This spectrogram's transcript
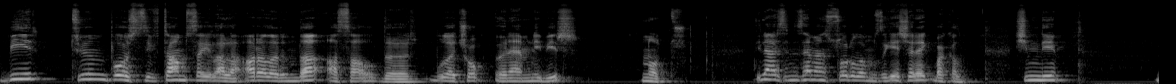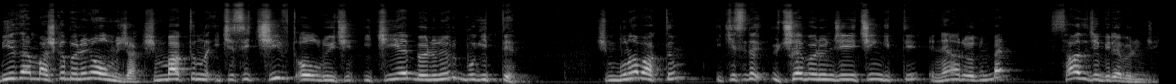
Bir tüm pozitif tam sayılarla aralarında asaldır. Bu da çok önemli bir nottur. Dilerseniz hemen sorularımızı geçerek bakalım. Şimdi birden başka böleni olmayacak. Şimdi baktığımda ikisi çift olduğu için ikiye bölünür bu gitti. Şimdi buna baktım. İkisi de 3'e bölüneceği için gitti. E ne arıyordum ben? Sadece 1'e bölünecek.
